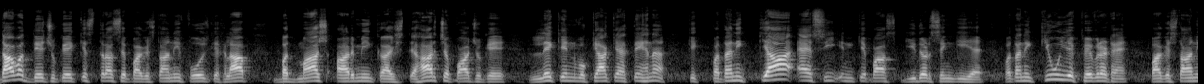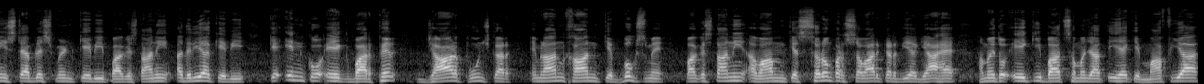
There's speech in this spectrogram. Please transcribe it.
दावत दे चुके, किस तरह से पाकिस्तानी फ़ौज के ख़िलाफ़ बदमाश आर्मी का इश्तहार छपा चुके, लेकिन वो क्या कहते हैं ना कि पता नहीं क्या ऐसी इनके पास गीदड़ सिंगी है, पता नहीं क्यों ये फेवरेट हैं, पाकिस्तानी इस्टेबलिशमेंट के भी, पाकिस्तानी अदलिया के भी, कि इनको एक बार फिर झाड़ पूंछ कर इमरान खान के बुक्स में पाकिस्तानी अवाम के सरों पर सवार कर दिया गया है। हमें तो एक ही बात समझ आती है कि माफिया,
